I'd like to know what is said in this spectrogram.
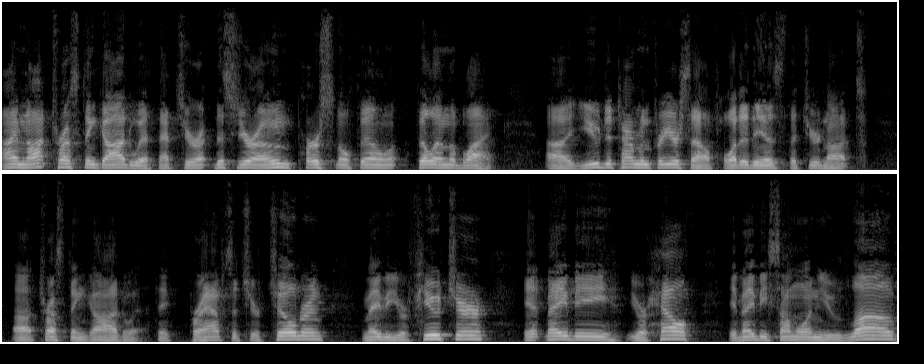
I'm not trusting God with. That's your, this is your own personal fill, fill in the blank. Uh, you determine for yourself what it is that you're not uh, trusting God with. If perhaps it's your children, maybe your future, it may be your health, it may be someone you love,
